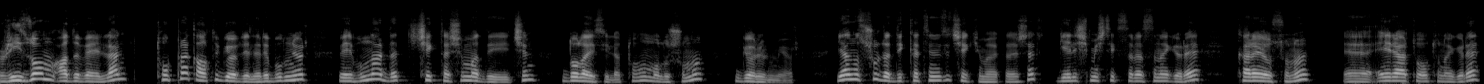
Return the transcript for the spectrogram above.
Rizom adı verilen toprak altı gövdeleri bulunuyor ve bunlar da çiçek taşımadığı için dolayısıyla tohum oluşumu görülmüyor. Yalnız şurada dikkatinizi çekeyim arkadaşlar. Gelişmişlik sırasına göre karayosunu e, eğrelti otuna göre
